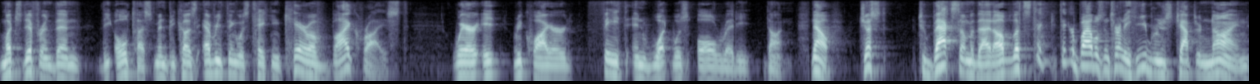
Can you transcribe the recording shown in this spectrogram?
Much different than the Old Testament because everything was taken care of by Christ. where it required faith in what was already done. Now, just to back some of that up, let's take, take our Bibles and turn to Hebrews chapter 9.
